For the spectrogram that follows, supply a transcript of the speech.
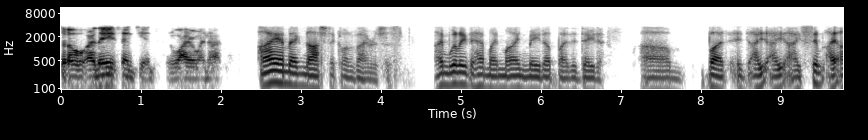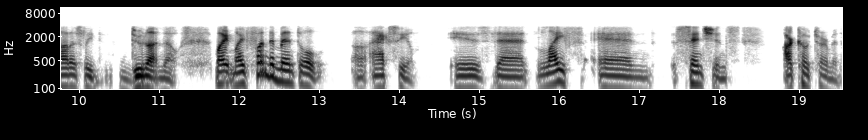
So are they sentient and why or why not? I am agnostic on viruses. I'm willing to have my mind made up by the data. Um, but it, I, I, I, sim- I honestly do not know. My, my fundamental uh, axiom is that life and sentience are coterminous.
